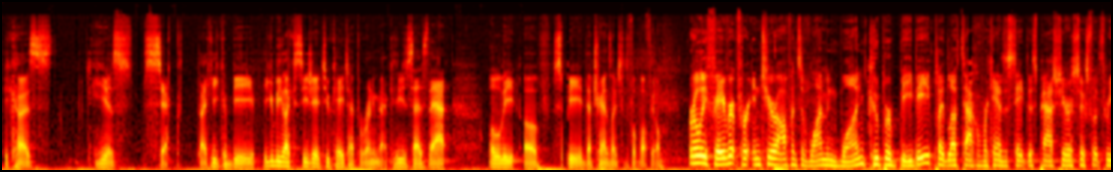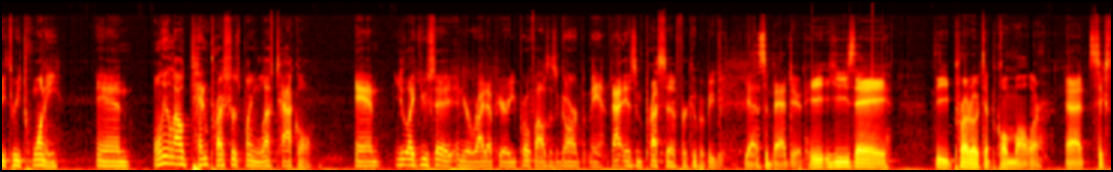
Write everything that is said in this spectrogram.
because he is sick. Like he could be, he could be like a CJ2K type of running back because he just has that elite of speed that translates to the football field. Early favorite for interior offensive lineman one, Cooper Beebe, played left tackle for Kansas State this past year, six foot three, 320, and only allowed 10 pressures playing left tackle. And you, like you say in your write up here, he profiles as a guard, but man, that is impressive for Cooper Beebe. Yeah, it's a bad dude. He he's a the prototypical mauler at 6'3",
